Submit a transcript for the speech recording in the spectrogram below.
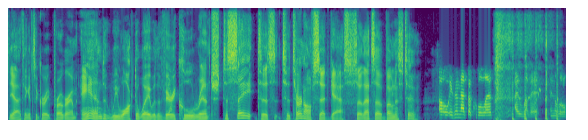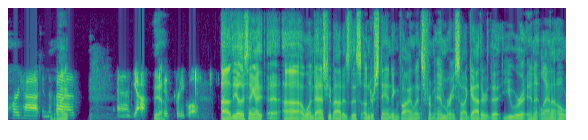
Yeah, I think it's a great program, and we walked away with a very cool wrench to say to to turn off said gas. So that's a bonus too. Oh, isn't that the coolest? I love it, and the little hard hat and the right. vest, and yeah, yeah, it's pretty cool. Uh, the other thing I uh, uh, I wanted to ask you about is this understanding violence from Emory. So I gather that you were in Atlanta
